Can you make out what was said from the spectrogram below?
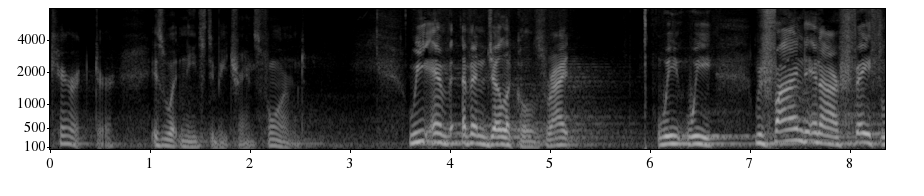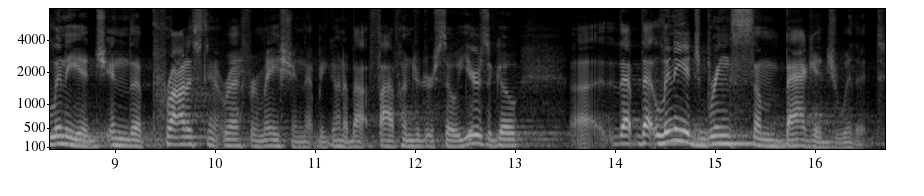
character, is what needs to be transformed. We evangelicals, right? We, we, we find in our faith lineage in the Protestant Reformation that began about 500 or so years ago, uh, that, that lineage brings some baggage with it,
